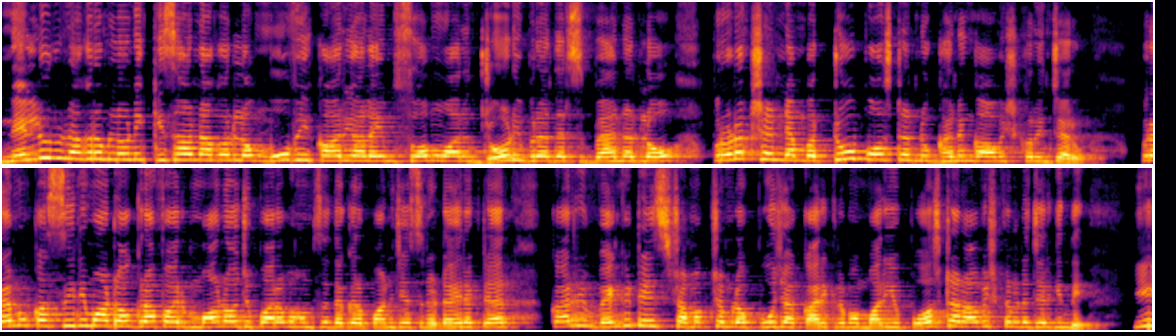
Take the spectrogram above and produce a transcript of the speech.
నెల్లూరు నగరంలోని కిసాన్ నగర్లో మూవీ కార్యాలయం సోమవారం జోడి బ్రదర్స్ బ్యానర్లో ప్రొడక్షన్ నెంబర్ టూ పోస్టర్ను ఘనంగా ఆవిష్కరించారు. ప్రముఖ సినిమాటోగ్రాఫర్ మనోజ్ పరమహంస దగ్గర పనిచేసిన డైరెక్టర్ కర్రి వెంకటేష్ సమక్షంలో పూజా కార్యక్రమం మరియు పోస్టర్ ఆవిష్కరణ జరిగింది. ఈ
